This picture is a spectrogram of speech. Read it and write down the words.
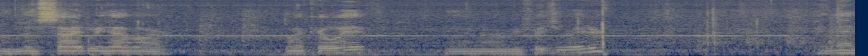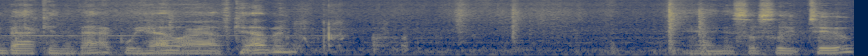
On this side we have our microwave and our refrigerator. And then back in the back we have our aft cabin. And this will sleep too.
